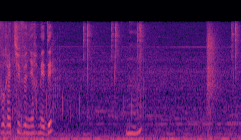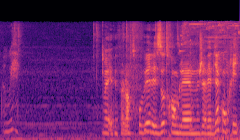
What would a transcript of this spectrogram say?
Pourrais-tu venir m'aider? Hmm. Oui, Ouais, il va falloir trouver les autres emblèmes. J'avais bien compris.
